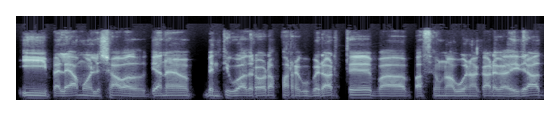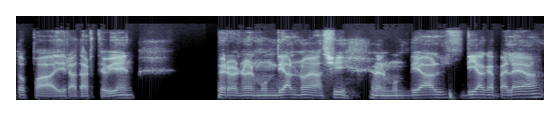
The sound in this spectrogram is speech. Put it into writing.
y peleamos el sábado. Tienes 24 horas para recuperarte, para, para hacer una buena carga de hidratos, para hidratarte bien. Pero en el mundial no es así. En el mundial, día que peleas,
